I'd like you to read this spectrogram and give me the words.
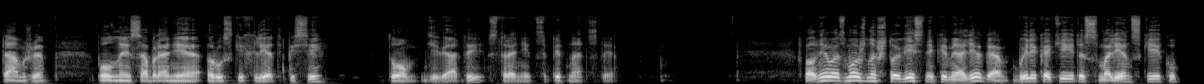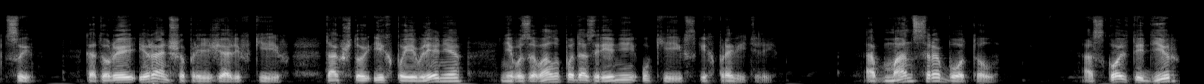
Там же полное собрание русских летописей, том 9, страница 15. Вполне возможно, что вестниками Олега были какие-то смоленские купцы, которые и раньше приезжали в Киев, так что их появление не вызывало подозрений у киевских правителей. Обман сработал. Аскольд и Дир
